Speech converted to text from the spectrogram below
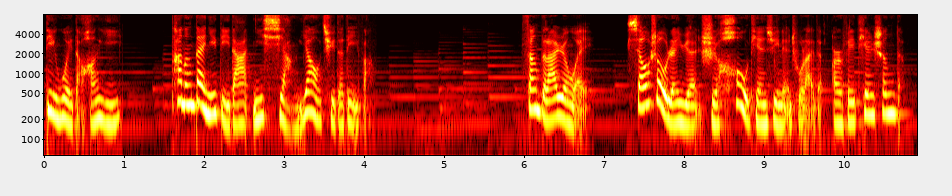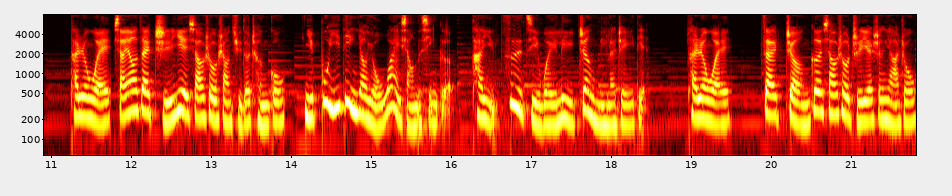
定位导航仪，它能带你抵达你想要去的地方。桑德拉认为，销售人员是后天训练出来的，而非天生的。他认为，想要在职业销售上取得成功，你不一定要有外向的性格。他以自己为例证明了这一点。他认为，在整个销售职业生涯中，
